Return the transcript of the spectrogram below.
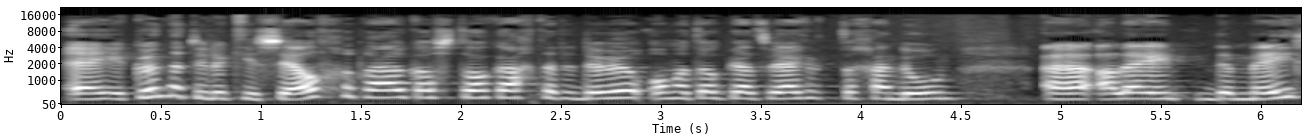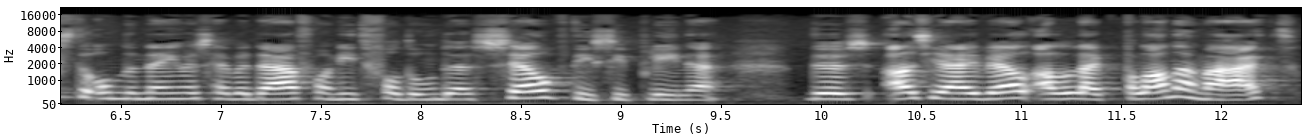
En je kunt natuurlijk jezelf gebruiken als stok achter de deur om het ook daadwerkelijk te gaan doen. Uh, alleen de meeste ondernemers hebben daarvoor niet voldoende zelfdiscipline. Dus als jij wel allerlei plannen maakt,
